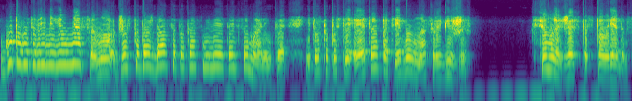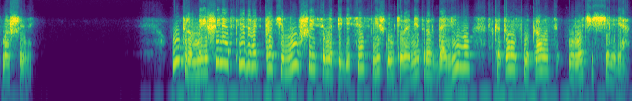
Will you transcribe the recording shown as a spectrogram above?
Гупа в это время ел мясо, но Джесс подождался, пока смелеет Эльса маленькая, и только после этого потребовал у нас рыбий жир. Всю ночь Джесс спал рядом с машиной. Утром мы решили обследовать протянувшуюся на 50 с лишним километров долину, с которой смыкалось урочище Львят.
